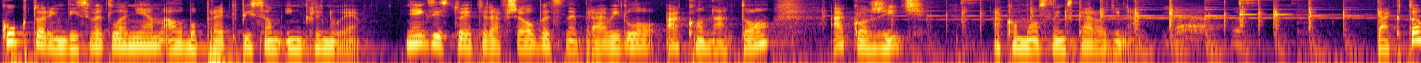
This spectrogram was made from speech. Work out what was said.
ku ktorým vysvetleniam alebo predpisom inklinuje. Neexistuje teda všeobecné pravidlo ako na to, ako žiť ako moslimská rodina. Takto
